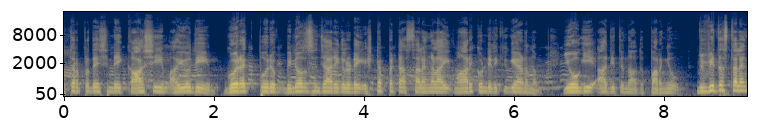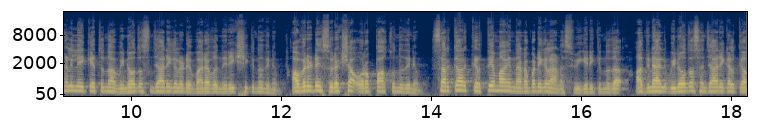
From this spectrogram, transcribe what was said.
ഉത്തർപ്രദേശിന്റെ കാശിയും അയോധ്യയും ഗോരഖ്പൂരും വിനോദസഞ്ചാരികളുടെ ഇഷ്ടപ്പെട്ട സ്ഥലങ്ങളായി മാറിക്കൊണ്ടിരിക്കുകയാണെന്നും യോഗി ആദിത്യനാഥ് പറഞ്ഞു. വിവിധ സ്ഥലങ്ങളിലേക്ക് എത്തുന്ന വിനോദസഞ്ചാരികളുടെ വരവ് നിരീക്ഷിക്കുന്നതിനും അവരുടെ സുരക്ഷ ഉറപ്പാക്കുന്നതിനും സർക്കാർ കൃത്യമായ നടപടികളാണ് സ്വീകരിക്കുന്നത്. അതിനാൽ വിനോദസഞ്ചാരികൾക്ക്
